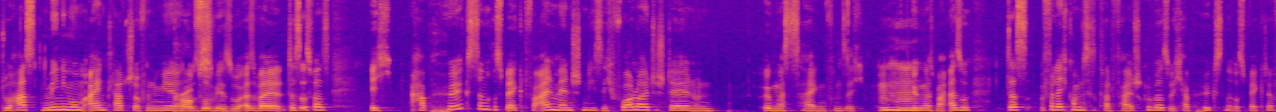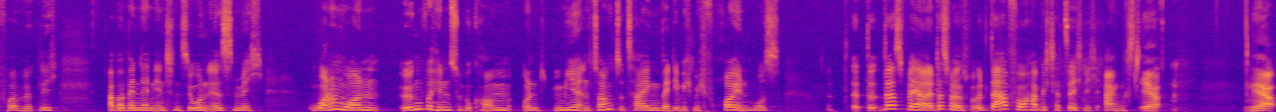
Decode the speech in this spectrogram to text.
du hast Minimum einen Klatscher von mir Props. sowieso. Also, weil das ist was, ich habe höchsten Respekt vor allen Menschen, die sich vor Leute stellen und irgendwas zeigen von sich. Irgendwas machen. Also, das, vielleicht kommt das jetzt gerade falsch rüber, so ich habe höchsten Respekt davor, wirklich. Aber wenn deine Intention ist, mich one-on-one irgendwo hinzubekommen und mir einen Song zu zeigen, bei dem ich mich freuen muss, das wäre, das wäre, davor habe ich tatsächlich Angst. Ja. Ja.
